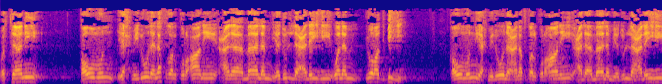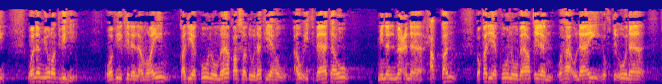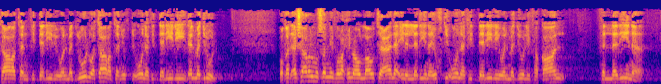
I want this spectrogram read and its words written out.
والثاني قوم يحملون لفظ القرآن على ما لم يدل عليه ولم يرد به. قوم يحملون على لفظ القرآن على ما لم يدل عليه ولم يرد به. وفي كلا الأمرين قد يكون ما قصدوا نفيه أو إثباته من المعنى حقا وقد يكون باطلا. وهؤلاء يخطئون تارة في الدليل والمدلول وتارة يخطئون في الدليل لا المدلول وقد أشار المصنف رحمه الله تعالى إلى الذين يخطئون في الدليل والمدلول فقال فالذين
